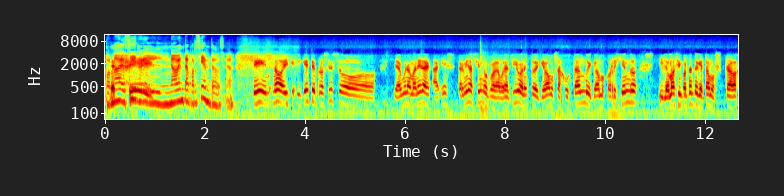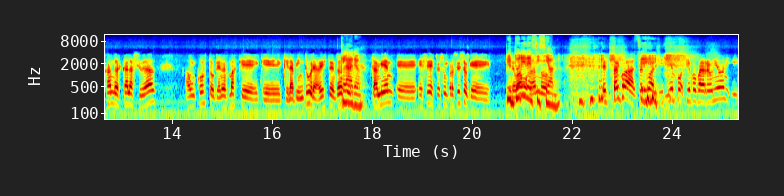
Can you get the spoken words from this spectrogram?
Por no eh, decir el 90%, o sea. Sí, no, y que, y que este proceso de alguna manera es termina siendo colaborativo en esto de que vamos ajustando y que vamos corrigiendo y lo más importante es que estamos trabajando a escala ciudad a un costo que no es más que, que, la pintura, ¿viste? Entonces, también eh, es esto, es un proceso que... Pintura y decisión. tal cual, tal cual. Y tiempo, tiempo para reunión y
